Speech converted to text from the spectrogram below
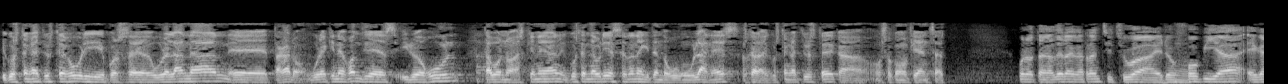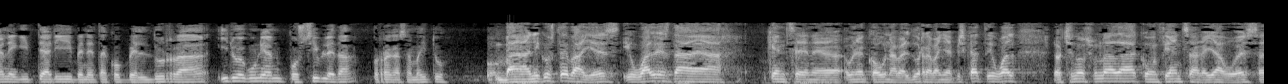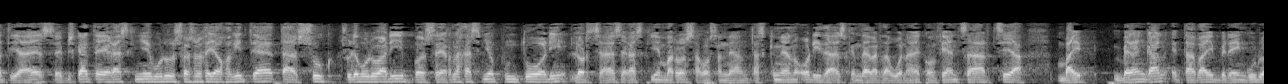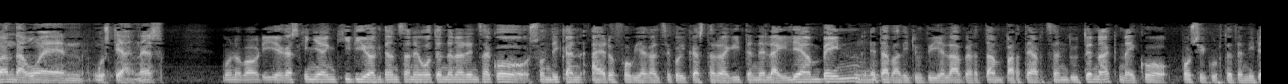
ikusten gaituzte guri, pues, eh, gure lanan, eh, eta garo, gurekin egon direz hiru egun, eta bueno, azkenean ikusten deuri ez zelan egiten dugu lan, ez? Euskara, ikusten gaituzte oso konfiantza. Bueno, eta galdera garrantzitsua, aerofobia, egan egiteari benetako beldurra, hiru egunean posible da, horregaz amaitu? Ba, nik uste bai, ez? Igual ez da kentzen e, uneko una beldurra, baina pizkat igual lortzen duzuna da konfiantza gehiago, ez, zatia, ez, e, pizkat egazkinei buruz oso gehiago jakitea, eta zuk zure buruari, pues, erlajazio puntu hori lortza, ez, egazkinen barruan zagozanean, eta hori da, ezken da berda buena, eh? konfiantza hartzea, bai berengan eta bai bere inguruan dagoen guztian, ez. Bueno, ba hori egazkinean kirioak dantzan egoten denarentzako sondikan aerofobia galtzeko ikastaroa egiten dela hilean behin mm. eta baditu diela bertan parte hartzen dutenak nahiko posik urteten dire.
